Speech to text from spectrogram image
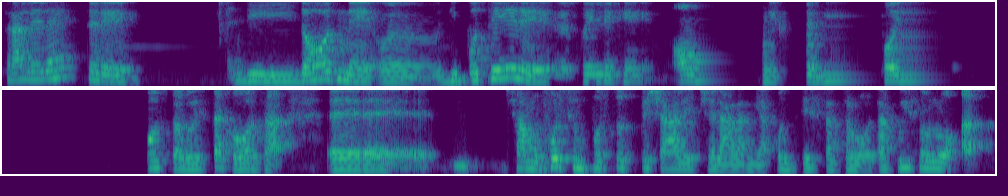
tra le lettere di donne eh, di potere, quelle che ho poi posto a questa cosa, eh, diciamo forse un posto speciale ce l'ha la mia contessa Trota, a cui sono ah,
